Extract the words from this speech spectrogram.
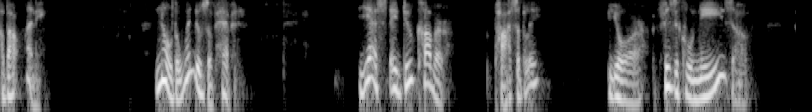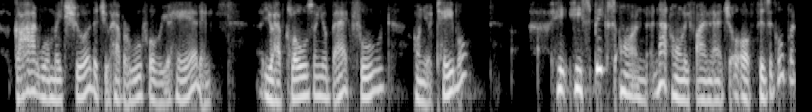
about money. No, the windows of heaven yes, they do cover possibly your physical needs. Uh, God will make sure that you have a roof over your head and you have clothes on your back, food on your table. He, he speaks on not only financial or physical, but,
